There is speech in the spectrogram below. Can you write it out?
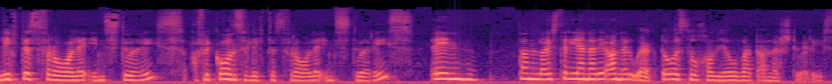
Liefdesverhale en stories, Afrikaanse liefdesverhale en stories en dan luister jy na die ander ook. Daar is nogal heel wat ander stories.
